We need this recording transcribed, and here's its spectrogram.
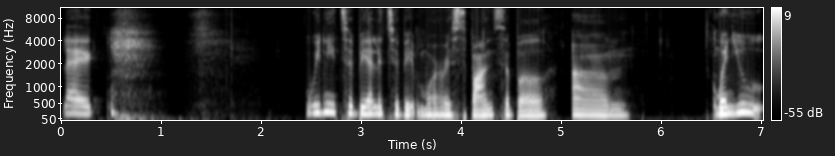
Like we need to be a little bit more responsible um when you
